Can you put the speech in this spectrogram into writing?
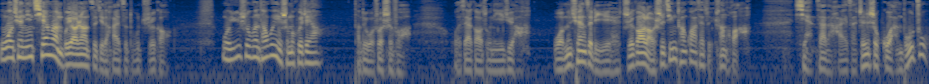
我劝您千万不要让自己的孩子读职高。我于是问他为什么会这样，他对我说：“师傅，我再告诉你一句啊，我们圈子里职高老师经常挂在嘴上的话，现在的孩子真是管不住，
